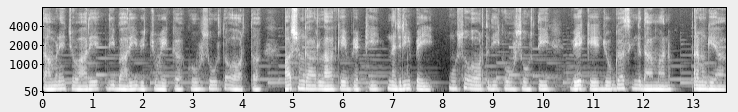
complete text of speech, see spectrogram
ਸਾਹਮਣੇ ਚੁਆਰੇ ਦੀ ਬਾਰੀ ਵਿੱਚੋਂ ਇੱਕ ਖੂਬਸੂਰਤ ਔਰਤ ਹਾਰ ਸ਼ਿੰਗਾਰ ਲਾ ਕੇ ਬੈਠੀ ਨਜ਼ਰੀ ਪਈ। ਉਸ ਔਰਤ ਦੀ ਖੂਬਸੂਰਤੀ ਵੇਖ ਕੇ ਜੋਗਾ ਸਿੰਘ ਦਾ ਮਨ ਭਰਮ ਗਿਆ।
